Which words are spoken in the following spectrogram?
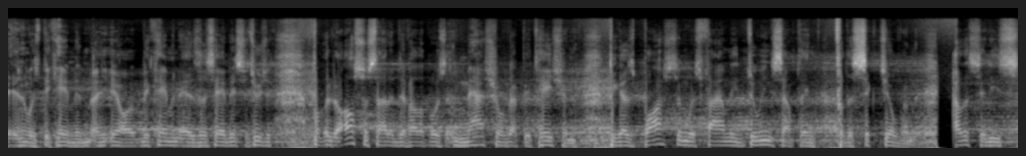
and it was became, you know, became, as I say, an institution. But it also started to develop was a national reputation because Boston was finally doing something for the sick children. Other cities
